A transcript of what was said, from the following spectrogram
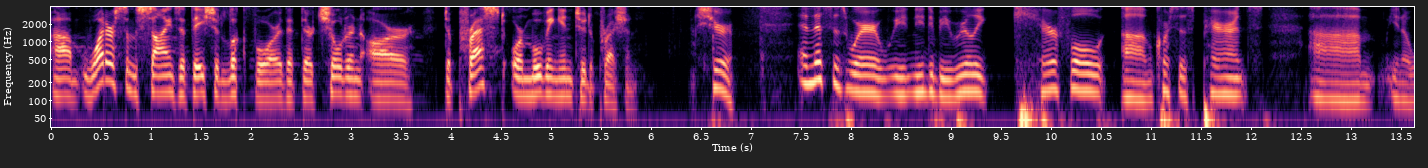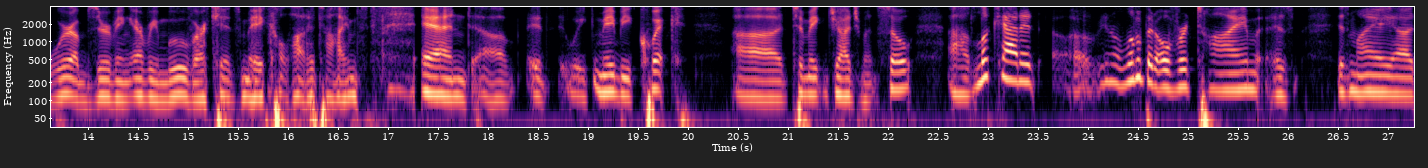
um, what are some signs that they should look for that their children are depressed or moving into depression? Sure, and this is where we need to be really careful. Um, of course, as parents Um, you know, we're observing every move our kids make a lot of times, and uh, it, we may be quick uh, to make judgments. So uh, look at it, uh, you know, a little bit over time. Is is my uh,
